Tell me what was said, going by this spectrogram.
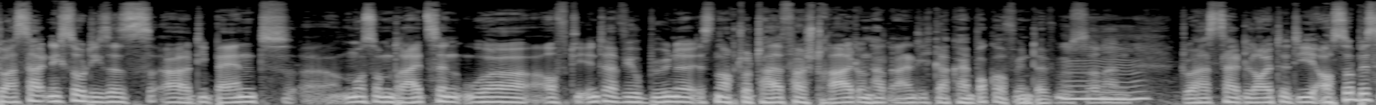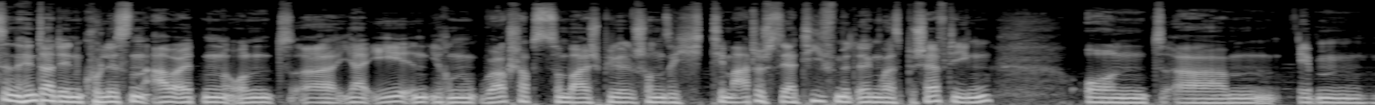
Du hast halt nicht so dieses, äh, die Band äh, muss um 13 Uhr auf die Interviewbühne, ist noch total verstrahlt und hat eigentlich gar keinen Bock auf Interviews, mhm. sondern du hast halt Leute, die auch so ein bisschen hinter den Kulissen arbeiten und äh, ja eh in ihren Workshops zum Beispiel schon sich thematisch sehr tief mit irgendwas beschäftigen und ähm, eben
